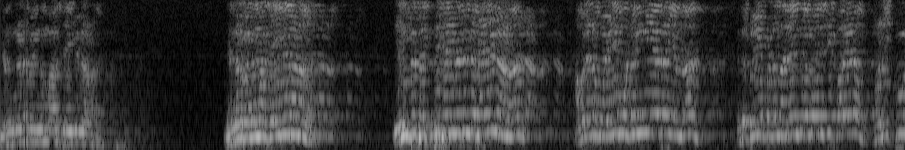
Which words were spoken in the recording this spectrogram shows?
ഞങ്ങളുടെ പെങ്ങന്മാർ ജയിലിലാണ്. ഞങ്ങളുടെ പെങ്ങന്മാർ ജയിലിലാണ്. എന്ത് തെറ്റ് ചെയ്തതിന്റെ പേരിലാണ് അവരുടെ വഴി മുടങ്ങിയത് എന്ന് എന്റെ പ്രിയപ്പെട്ട നരേന്ദ്രമോദിജി പറയണം. മണിപ്പൂർ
